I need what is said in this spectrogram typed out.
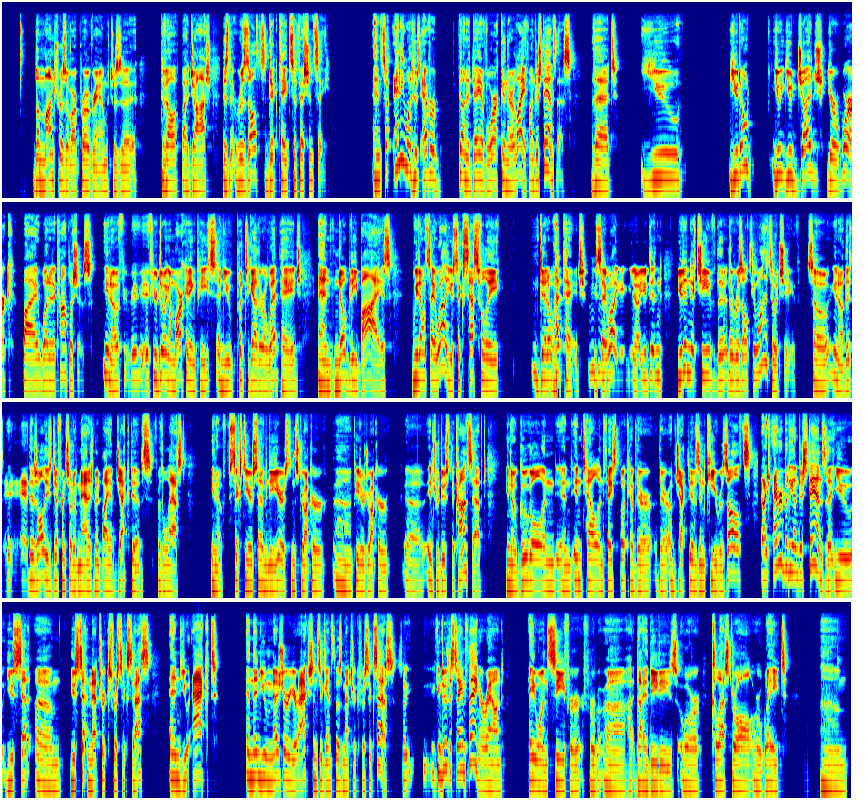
the mantras of our program, which was uh, developed by Josh, is that results dictate sufficiency. And so anyone who's ever done a day of work in their life understands this that you you don't you you judge your work by what it accomplishes. You know, if if you're doing a marketing piece and you put together a web page and nobody buys, we don't say, "Well, you successfully did a web page." Mm-hmm. You say. "Well, you, you know, you didn't you didn't achieve the the results you wanted to achieve." So, you know, there's eh, eh, there's all these different sort of management by objectives for the last, you know, 60 or 70 years since Drucker uh, Peter Drucker uh, introduced the concept you know google and, and intel and facebook have their their objectives and key results. Like everybody understands that you you set um, you set metrics for success and you act and then you measure your actions against those metrics for success. So you can do the same thing around a1c for for uh, diabetes or cholesterol or weight. Um,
